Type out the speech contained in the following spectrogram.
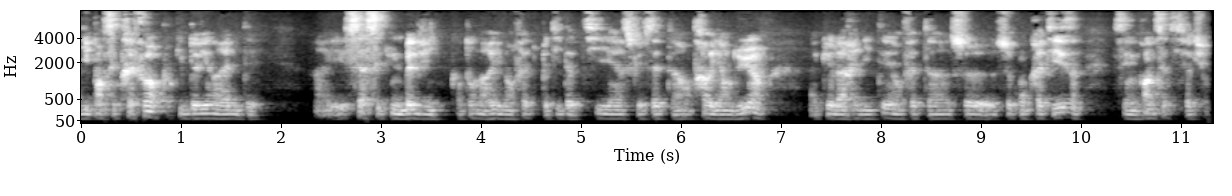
d'y penser très fort pour qu'il devienne réalité. Et ça, c'est une belle vie. Quand on arrive en fait petit à petit à ce que c'est en travaillant dur, que la réalité en fait euh, se, concrétise, c'est une grande satisfaction.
